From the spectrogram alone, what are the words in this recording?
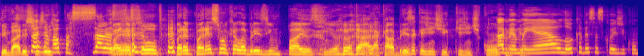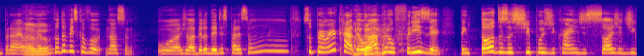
tem vários Soja tipos. mal passada. Parece, um, pare- parece uma calabresa e um paio, assim. ó. Cara, a calabresa que a gente, que a gente compra. A minha mãe é a louca dessas coisas de comprar. Ela- É ela- toda vez que eu vou. Nossa, o- a geladeira deles parece um supermercado. Eu abro o freezer, tem todos os tipos de carne de soja, de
